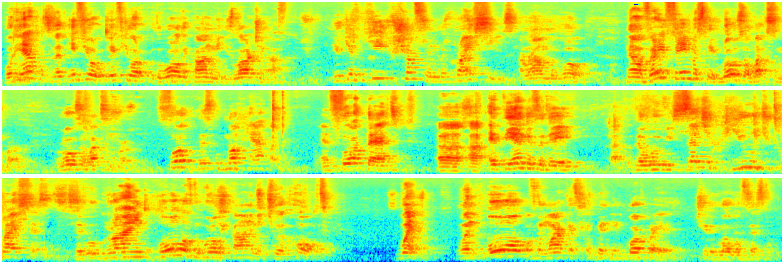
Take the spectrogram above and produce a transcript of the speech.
what happens is that if your if your the world economy is large enough, you can keep shuffling the crises around the globe. Now, very famously, Rosa Luxemburg, Rosa Luxemburg, thought this would not happen, and thought that uh, uh, at the end of the day, uh, there will be such a huge crisis that will grind all of the world economy to a halt. When? When all of the markets have been incorporated to the global system.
